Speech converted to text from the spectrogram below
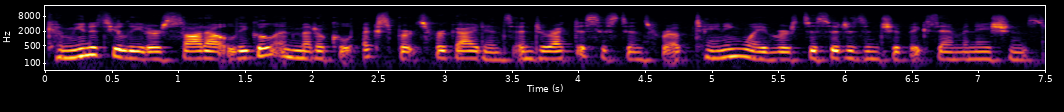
Community leaders sought out legal and medical experts for guidance and direct assistance for obtaining waivers to citizenship examinations.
